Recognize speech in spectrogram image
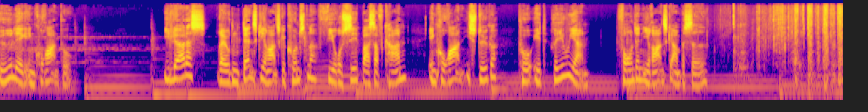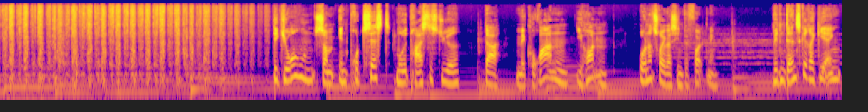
ødelægge en koran på. I lørdags rev den dansk-iranske kunstner Firouzeh Basafkan en koran i stykker på et rivejern foran den iranske ambassade. Det gjorde hun som en protest mod præstestyret, der med Koranen i hånden undertrykker sin befolkning. Vil den danske regering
